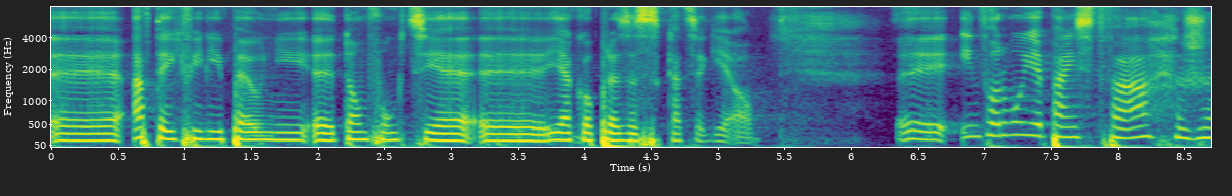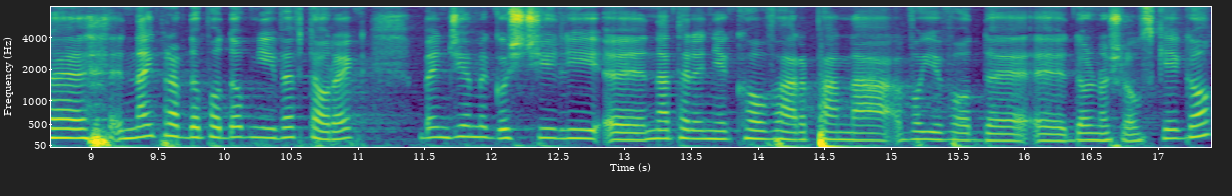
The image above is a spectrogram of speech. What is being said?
e, a w tej chwili pełni tą funkcję jako prezes KCGO. Informuję Państwa, że najprawdopodobniej we wtorek będziemy gościli na terenie Kowar pana wojewodę dolnośląskiego.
